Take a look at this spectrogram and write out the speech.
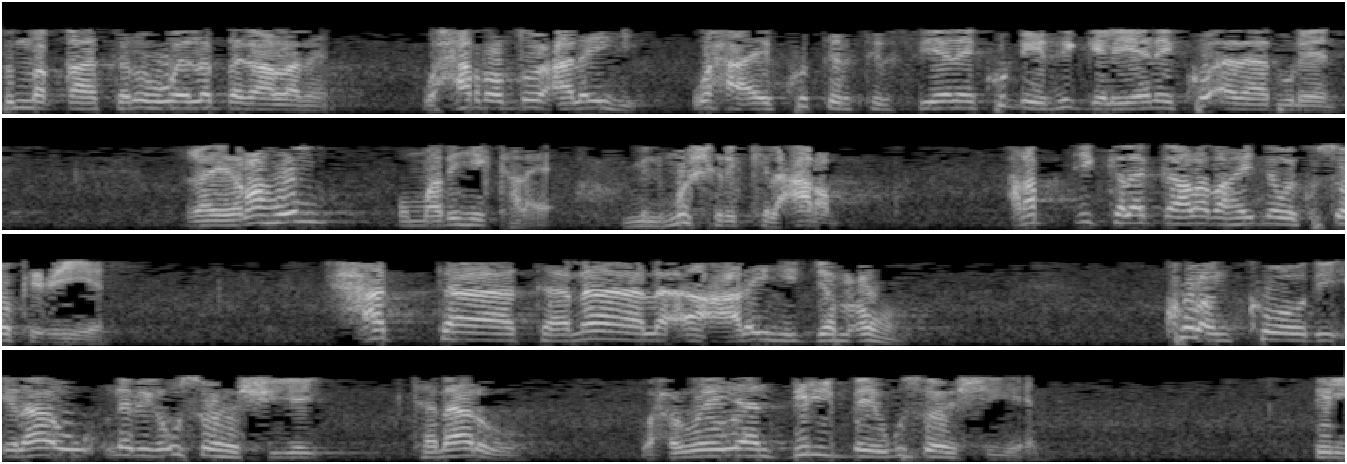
Uma qaataluuhu way la dagaalameen waxaraduu calayhi waxa ay ku tirtirsiyeen ay ku dhiirigeliyeen ay ku abaabuleen hayrahum ummadihii kale min mushriki alcarab. Carabtii kale gaalada ahaydna way ku soo kiciyeen. Xataa tamaala'a calayhi jamcuhum kulankoodii ilaa uu nebiga u soo heshiiyey tamaalu waxa weeyaan dil bay ugu soo heshiiyeen. Dil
